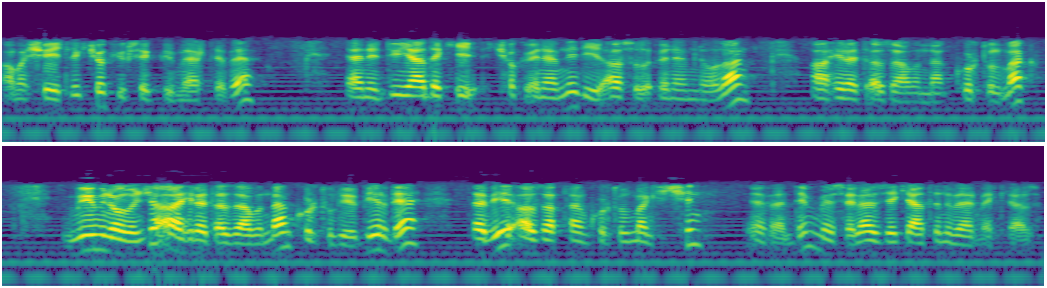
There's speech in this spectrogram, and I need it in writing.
ama şehitlik çok yüksek bir mertebe. Yani dünyadaki çok önemli değil. Asıl önemli olan ahiret azabından kurtulmak. Mümin olunca ahiret azabından kurtuluyor. Bir de tabi azaptan kurtulmak için efendim mesela zekatını vermek lazım.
